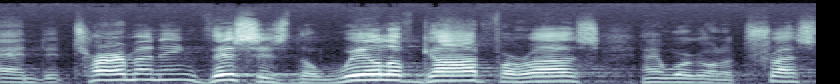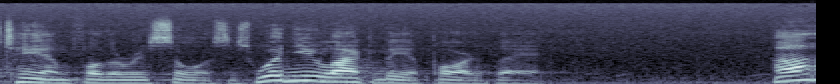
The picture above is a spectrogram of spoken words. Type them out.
and determining this is the will of God for us, and we're going to trust Him for the resources. Wouldn't you like to be a part of that? Huh?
